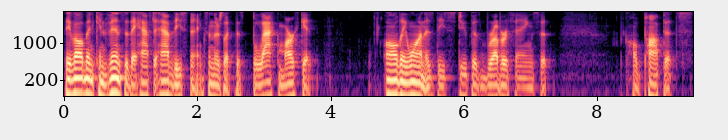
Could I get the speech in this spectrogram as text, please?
they've all been convinced that they have to have these things. And there's like this black market. All they want is these stupid rubber things that called poppets.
